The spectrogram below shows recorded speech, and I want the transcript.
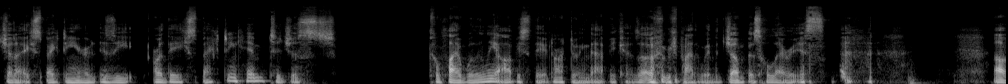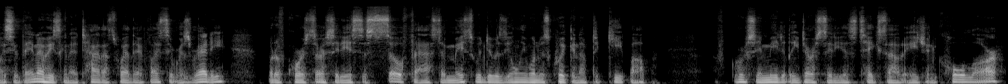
Jedi expecting here? Is he are they expecting him to just comply willingly? Obviously, they're not doing that because, oh, by the way, the jump is hilarious. Obviously, they know he's going to attack. That's why their lightsabers ready. But of course, Darth Sidious is so fast, and Mace Windu is the only one who's quick enough to keep up. Of course, immediately Darth Sidious takes out Agen Kolar.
